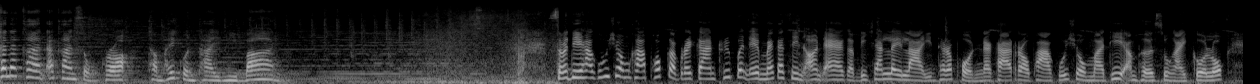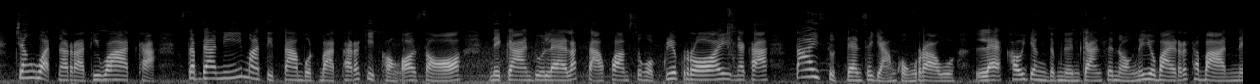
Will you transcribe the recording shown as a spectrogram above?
ธนาคารอาคารสงเคราะห์ทำให้คนไทยมีบ้าน สวัสดีค่ะ คุณผู้ชมคะพบกับรายการ Triple M Magazine on Air กับดิฉันไลลาอินทรพลนะคะ เราพาคุณผู้ชมมาที่อำเภอสุไหงโกลก จังหวัดนราธิวาสค่ะ สัปดาห์นี้มาติดตามบทบาทภารกิจของอสในการดูแลรักษาความสงบเรียบร้อยนะคะ ใต้สุดแดนสยามของเรา และเขายังดำเนินการสนองนโยบายรัฐบาลใน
